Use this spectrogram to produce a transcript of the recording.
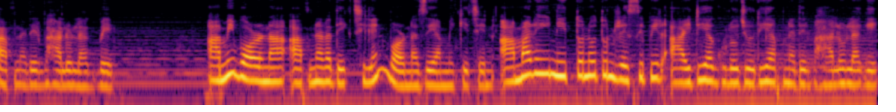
আপনাদের ভালো লাগবে। আমি বর্ণা, আপনারা দেখছিলেন বর্ণা জিয়ামি কিচেন। আমার এই নিত্য নতুন রেসিপির আইডিয়াগুলো যদি আপনাদের ভালো লাগে,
